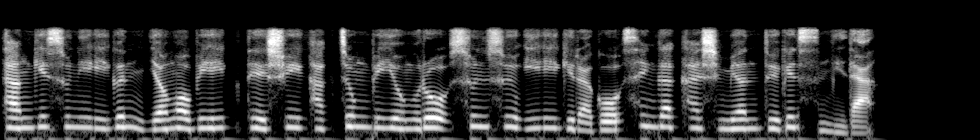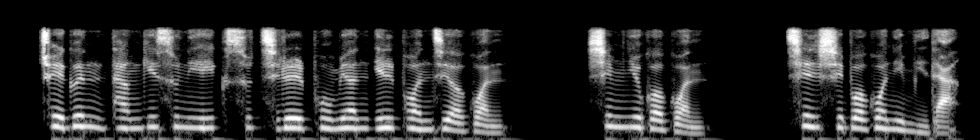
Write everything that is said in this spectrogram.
당기순이익은 영업이익 대시 각종 비용으로 순수이익이라고 생각하시면 되겠습니다. 최근 당기순이익 수치를 보면 1번지억 원, 16억 원, 70억 원입니다.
